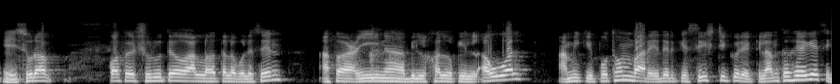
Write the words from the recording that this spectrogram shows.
এই সূরা কফের শুরুতেও আল্লাহ তালা বলেছেন আফাইনা বিল খালকিল আউয়াল, আমি কি প্রথমবার এদেরকে সৃষ্টি করে ক্লান্ত হয়ে গেছি?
